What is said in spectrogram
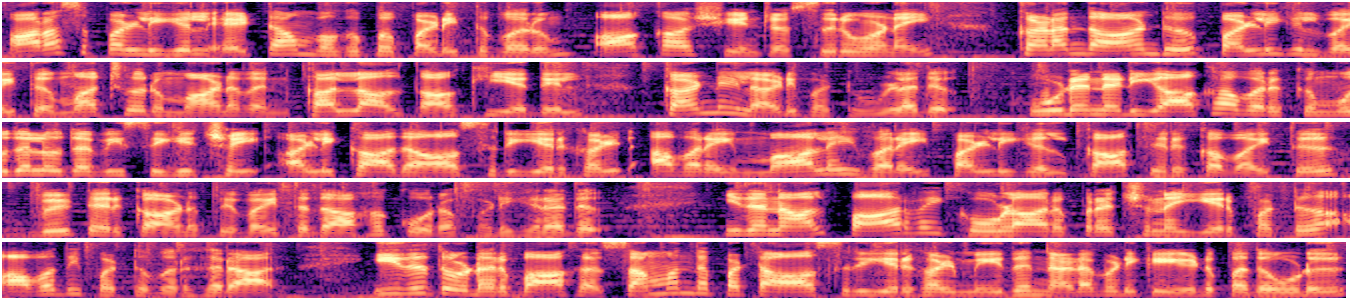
அரசு பள்ளியில் எட்டாம் வகுப்பு படித்து வரும் ஆகாஷ் என்ற சிறுவனை கடந்த ஆண்டு பள்ளியில் வைத்து மற்றொரு மாணவன் கல்லால் தாக்கியதில் கண்ணில் அடிபட்டுள்ளது. உடனடியாக அவருக்கு முதலுதவி சிகிச்சை அளிக்காத ஆசிரியர்கள் அவரை மாலை வரை பள்ளியில் காத்திருக்க வைத்து வீட்டிற்கு அனுப்பி வைத்ததாக கூறப்படுகிறது. இதனால் பார்வை கோளாறு பிரச்சனை ஏற்பட்டு அவதிப்பட்டு வருகிறார். இது தொடர்பாக சம்பந்தப்பட்ட ஆசிரியர்கள் மீது நடவடிக்கை எடுப்பதோடு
